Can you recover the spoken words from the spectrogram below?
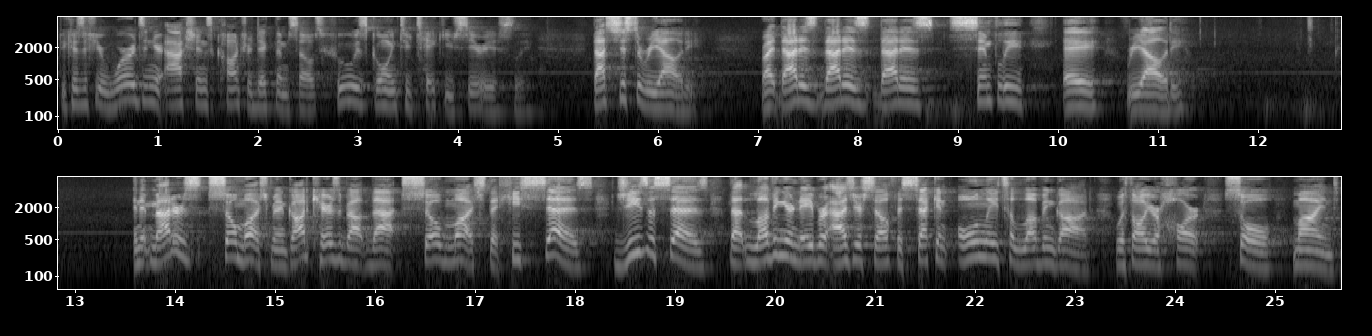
Because if your words and your actions contradict themselves, who is going to take you seriously? That's just a reality, right? That is, that is, that is simply a reality. And it matters so much, man. God cares about that so much that He says, Jesus says, that loving your neighbor as yourself is second only to loving God with all your heart, soul, mind,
